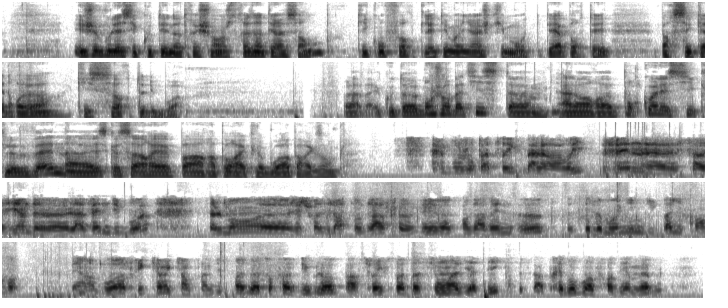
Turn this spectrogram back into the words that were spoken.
et je vous laisse écouter notre échange très intéressant qui conforte les témoignages qui m'ont été apportés par ces cadreurs qui sortent du bois. Voilà, bah, écoute, euh, bonjour Baptiste. Euh, alors, euh, pourquoi les cycles veines Est-ce que ça aurait pas un rapport avec le bois, par exemple? Bonjour Patrick. Bah, alors oui, veine, ça vient de la veine du bois. Seulement, j'ai choisi l'orthographe V accent N E, parce que c'est l'homonyme du palissandre c'est un bois africain qui est en train de disparaître de la surface du globe par surexploitation asiatique. C'est un très beau bois pour des meubles.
